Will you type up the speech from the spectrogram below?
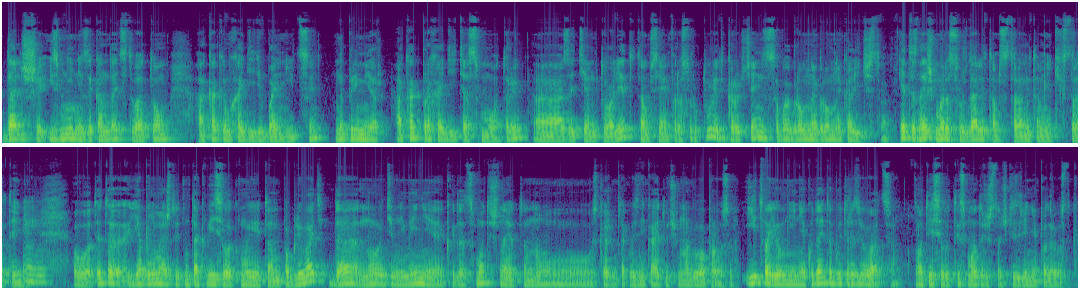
Дальше изменение законодательства о том, а как им ходить в больницы, например, а как проходить осмотры, а затем туалеты, там вся инфраструктура, это, короче, тянет за собой огромное-огромное количество. Это, знаешь, мы рассуждали там со стороны там неких стратегий. Угу. Вот, это, я понимаю, что это не так весело, как мы там поблевать, да, но, тем не менее, когда ты смотришь на это, ну, скажем так, возникает очень много вопросов. И твое мнение, куда это будет развиваться? Вот если вот ты смотришь с точки зрения подростка.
